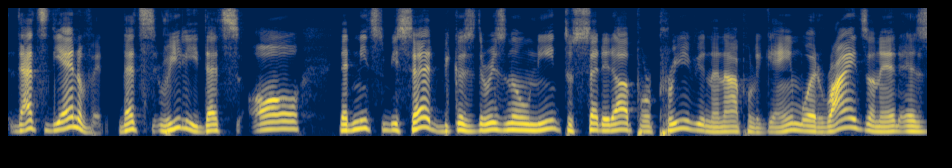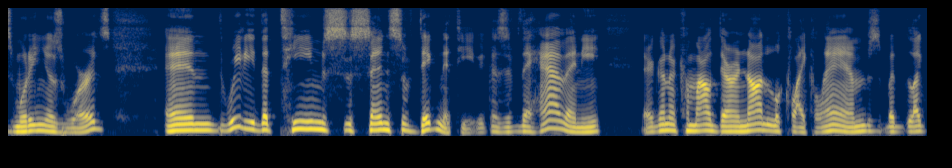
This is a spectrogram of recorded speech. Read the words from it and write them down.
that's the end of it that's really that's all that needs to be said because there is no need to set it up or preview the Napoli game. What rides on it is Mourinho's words and really the team's sense of dignity. Because if they have any, they're gonna come out there and not look like lambs, but like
